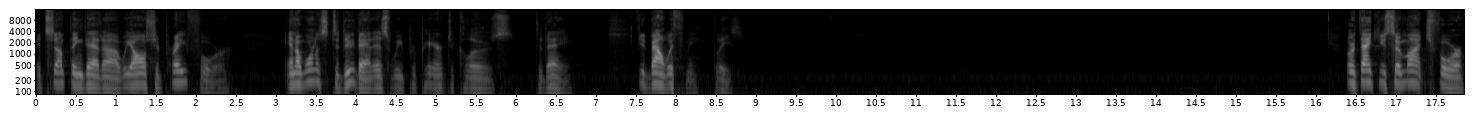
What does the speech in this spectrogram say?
it's something that uh, we all should pray for. And I want us to do that as we prepare to close today. If you'd bow with me, please. Lord, thank you so much for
